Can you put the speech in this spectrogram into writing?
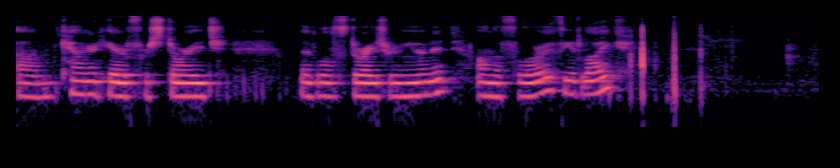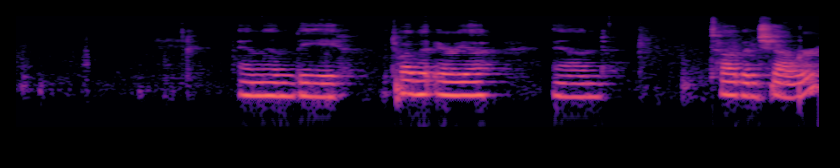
um, counter here for storage a little storage room unit on the floor if you'd like. And then the toilet area and tub and shower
